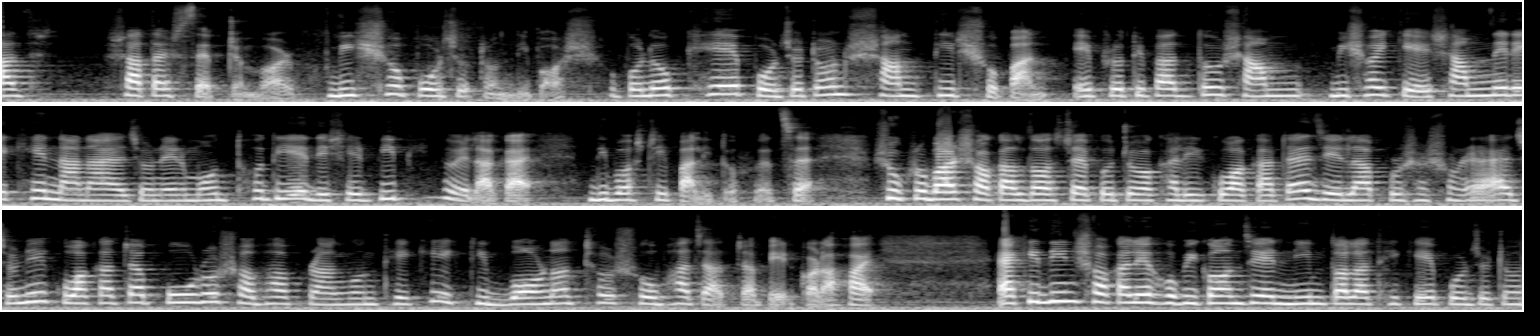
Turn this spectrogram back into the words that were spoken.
আজ সাতাশ সেপ্টেম্বর, বিশ্ব পর্যটন দিবস। উপলক্ষে পর্যটন শান্তির সোপান। এই প্রতিপাদ্য বিষয়কে সামনে রেখে নানা আয়োজনের মধ্য দিয়ে দেশের বিভিন্ন এলাকায় দিবসটি পালিত হয়েছে। শুক্রবার সকাল দশটায় পটুয়াখালীর কুয়াকাটায় জেলা প্রশাসনের আয়োজনে কুয়াকাটা পৌরসভা প্রাঙ্গণ থেকে একটি বর্ণাঢ্য শোভাযাত্রা বের করা হয়। একই দিন সকালে হবিগঞ্জের নিমতলা থেকে পর্যটন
